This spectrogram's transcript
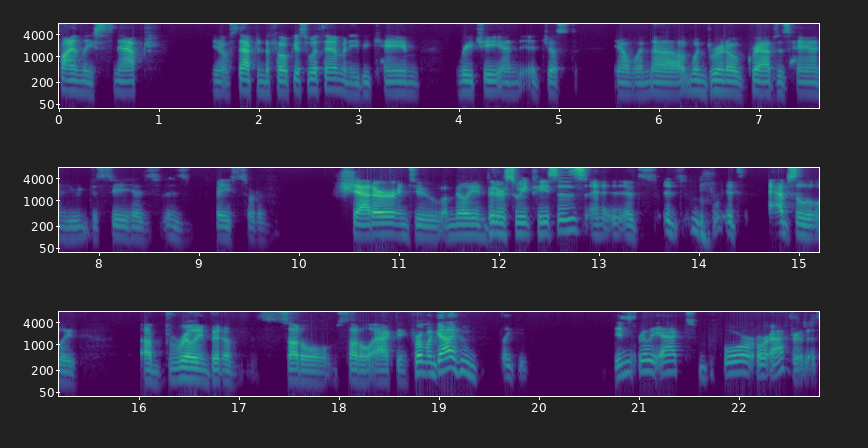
finally snapped, you know, snapped into focus with him, and he became Ricci, and it just you know when uh, when Bruno grabs his hand, you just see his his face sort of shatter into a million bittersweet pieces, and it's it's it's absolutely a brilliant bit of subtle subtle acting from a guy who like didn't really act before or after this.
